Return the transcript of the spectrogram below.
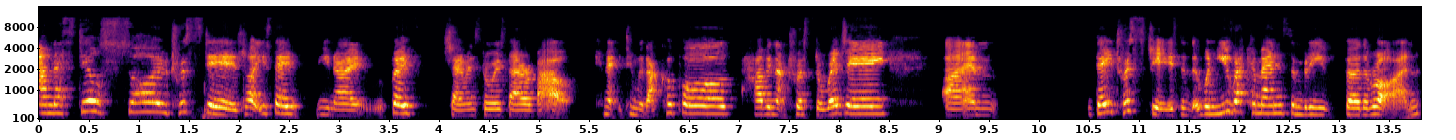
and they're still so trusted. Like you say, you know, both sharing stories there about connecting with our couples, having that trust already. Um, they trust you so that when you recommend somebody further on,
